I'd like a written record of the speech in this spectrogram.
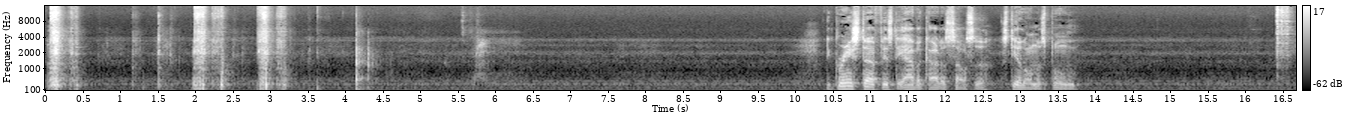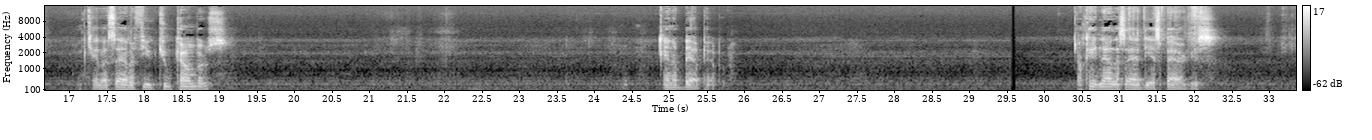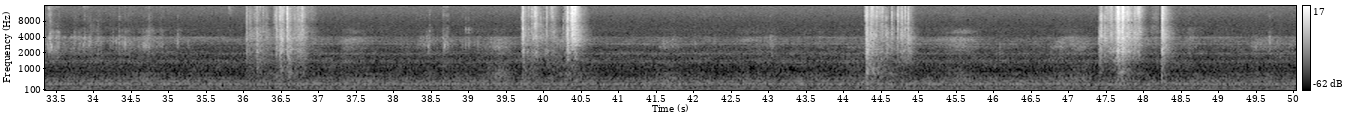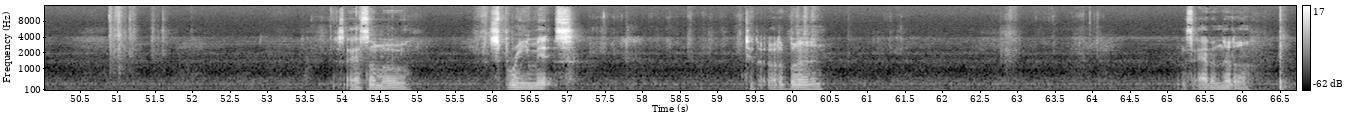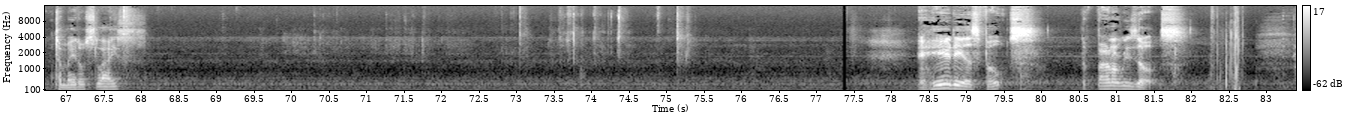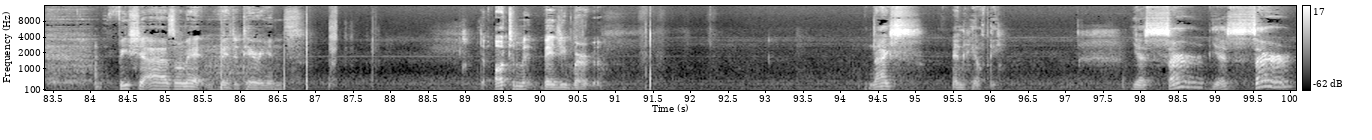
The green stuff is the avocado salsa, still on the spoon. Okay, let's add a few cucumbers. And a bell pepper. Okay, now let's add the asparagus. Let's add some uh, spring mix to the other bun. Let's add another tomato slice. And here it is, folks. The final results. Feast your eyes on that, vegetarians the ultimate veggie burger. Nice and healthy. Yes, sir. Yes, sir.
